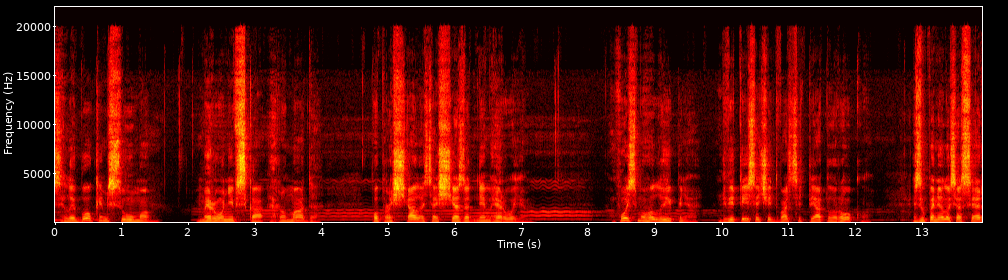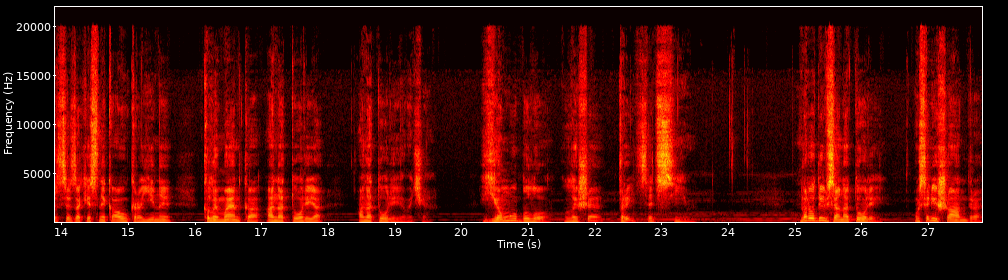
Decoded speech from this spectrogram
З глибоким сумом Миронівська громада попрощалася ще з одним героєм. 8 липня 2025 року зупинилося серце захисника України Клименка Анатолія Анатолійовича. Йому було лише 37. Народився Анатолій у селі Шандра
